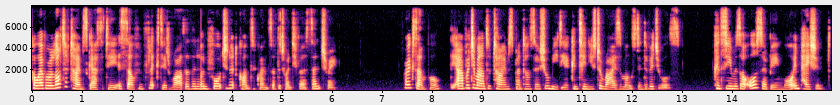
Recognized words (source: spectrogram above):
However, a lot of time scarcity is self inflicted rather than an unfortunate consequence of the 21st century. For example, the average amount of time spent on social media continues to rise amongst individuals. Consumers are also being more impatient.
